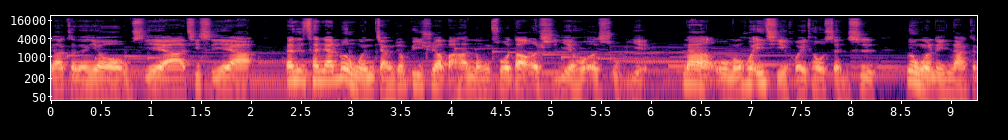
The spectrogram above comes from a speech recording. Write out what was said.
它可能有五十页啊、七十页啊，但是参加论文奖就必须要把它浓缩到二十页或二十五页。那我们会一起回头审视论文里哪个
